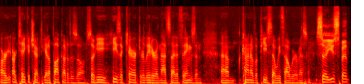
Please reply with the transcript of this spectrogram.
or, or take a check to get a puck out of the zone. So he he's a character leader in that side of things, and um, kind of a piece that we thought we were missing. So you spent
